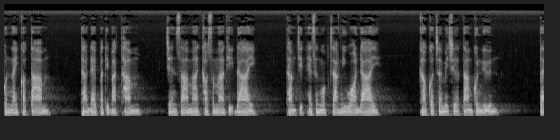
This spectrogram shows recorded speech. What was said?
คนไหนก็ตาม ถ้าได้ปฏิบัติธรรม เช่นสามารถเข้าสมาธิได้ทำจิตให้สงบจากนิวรณ์ได้ เขาก็จะไม่เชื่อตามคนอื่น แต่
